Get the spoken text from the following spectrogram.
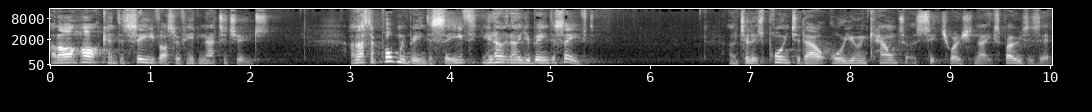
And our heart can deceive us with hidden attitudes. And that's the problem of being deceived. You don't know you're being deceived until it's pointed out or you encounter a situation that exposes it.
